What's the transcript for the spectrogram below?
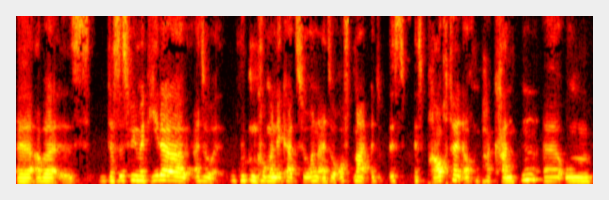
äh, aber es, das ist wie mit jeder, also guten Kommunikation. Also oftmals, also es, es braucht halt auch ein paar Kanten, äh, um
